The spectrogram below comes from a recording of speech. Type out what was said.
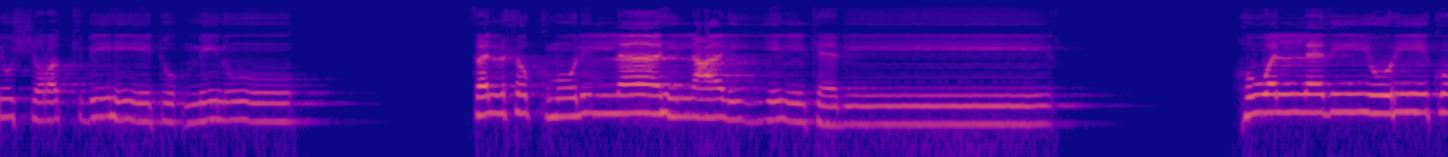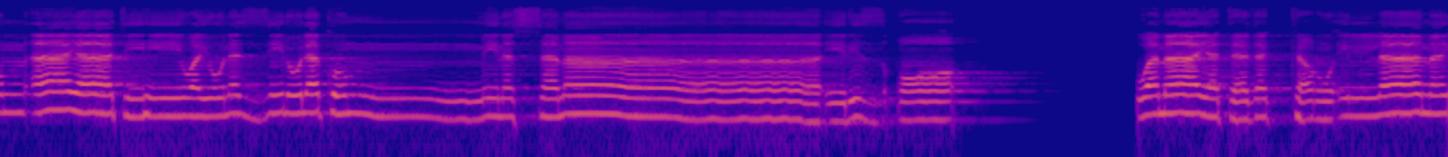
يشرك به تؤمنوا. فالحكم لله العلي الكبير. هو الذي يريكم آياته وينزل لكم من السماء رزقا. وما يتذكر الا من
